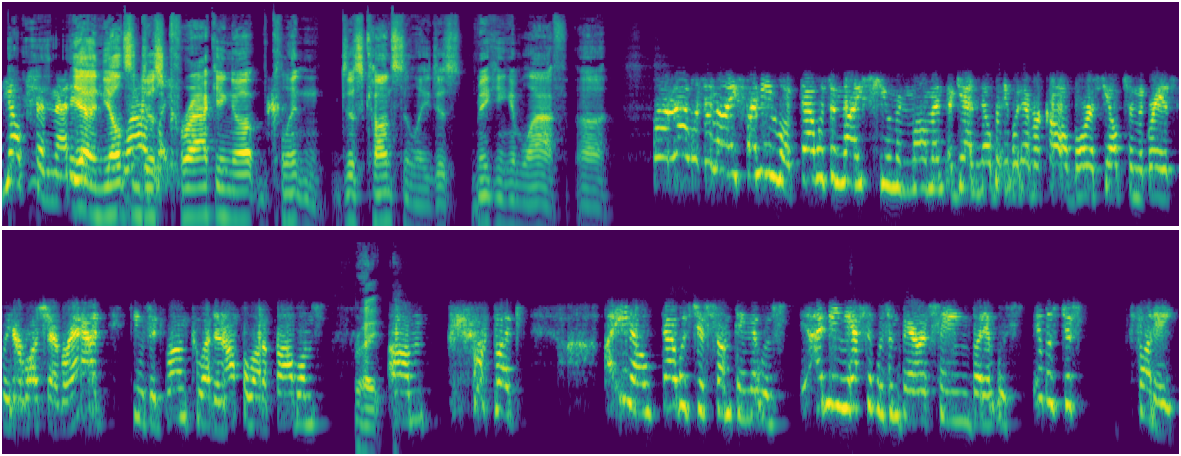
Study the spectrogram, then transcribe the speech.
Yeltsin, that is. yeah, and Yeltsin just cracking up Clinton just constantly, just making him laugh. Uh, Well, that was a nice. I mean, look, that was a nice human moment. Again, nobody would ever call Boris Yeltsin the greatest leader Russia ever had. He was a drunk who had an awful lot of problems. right. Um, but you know, that was just something that was. I mean, yes, it was embarrassing, but it was it was just funny,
